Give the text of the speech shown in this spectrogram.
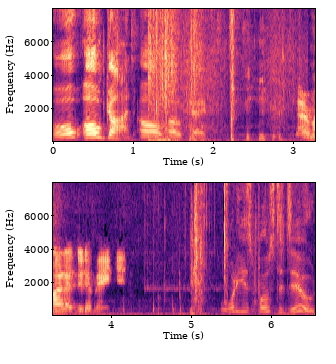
Oh, oh God. Oh, okay. Never mind, I didn't make it. what are you supposed to do?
